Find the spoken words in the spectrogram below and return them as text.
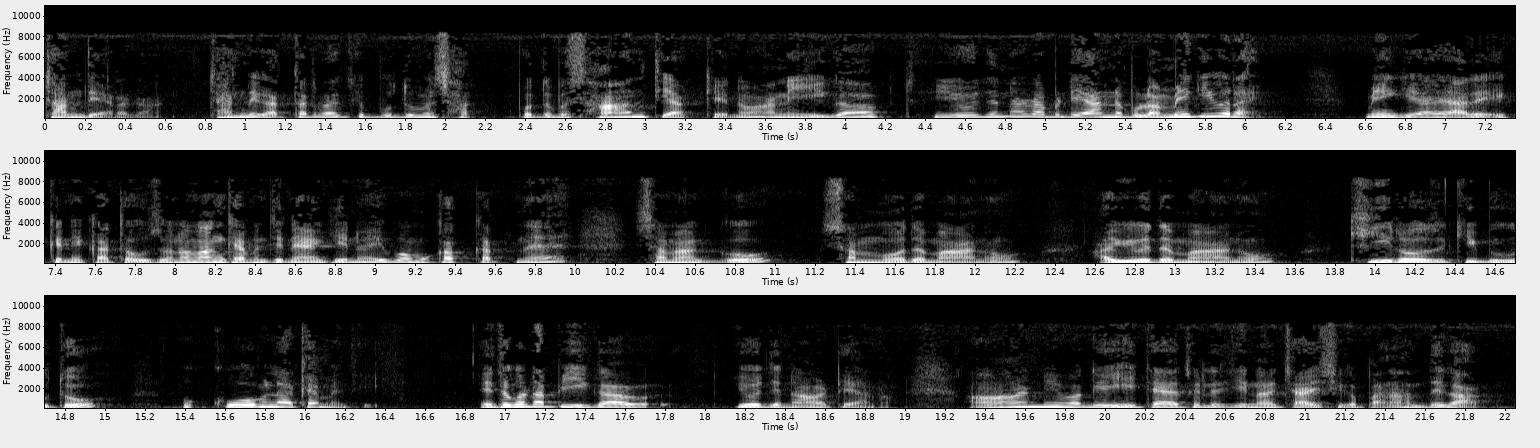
ඡන්දය අරගන්න. ඡන්දේ ගත්තට පස්සේ පුදුම පුදුම සාන්තියක් එනවා. අනේ ඊගා යෝජනාවට අපිට යන්න පුළුවන්. මේක ඉවරයි. මේ කියයි අර එක්කෙනෙක් අත උසනවා මං කැමති නෑ කියනවා. ඒක මොකක්වත් නෑ. සමග්ගෝ සම්මෝදමානෝ අයුවදමානෝ කීරෝز කිබුතෝ ඔක්කොමලා කැමති. එතකොට අපි ඊගා යෝජනාවට යනවා. ආන්නේ වගේ හිත ඇතුලේ තියෙන චෛසික 52ක්.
